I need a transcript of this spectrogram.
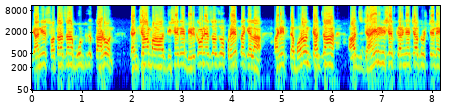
यांनी स्वतःचा बूट काढून त्यांच्या म- दिशेने भिरकवण्याचा जो प्रयत्न केला आणि त्या- म्हणून त्यांचा आज जाहीर निषेध करण्याच्या दृष्टीने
